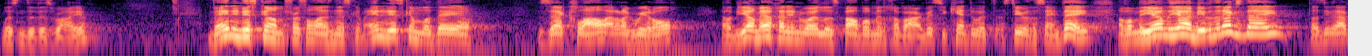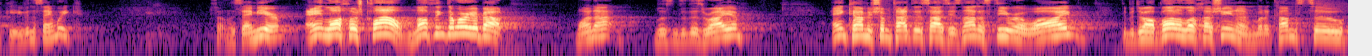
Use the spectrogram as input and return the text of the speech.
Listen to this raya. Ve'eni niskam, first one line is niskam. Ve'eni niskam ladeya zeklal, I don't agree at all. El b'yam echad in roilus palbo minchavarvis. You can't do it a steer in the same day. Even the next day, doesn't even have to, even the same week. So in the same year, ain't lachosh klal, nothing to worry about. Why not? Listen to this raya. Ain't kamishum tatis It's not a stira. Why? The b'drabanan lachashinan. When it comes to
